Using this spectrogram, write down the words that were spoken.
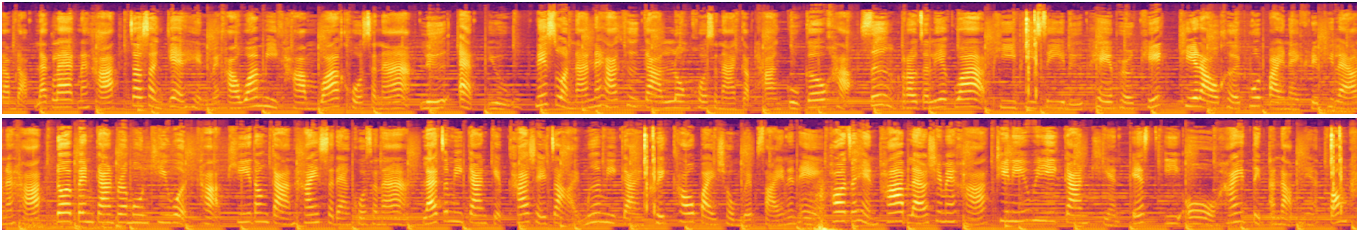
ลำดับแรก ๆนะคะ จะสังเกตเห็นไหมคะว่ามีคำว่าโฆษณาหรือแอดอยู่ ในส่วนนั้นนะคะคือการลงโฆษณากับทาง Google ค่ะ ซึ่งเราจะเรียกว่า PPC หรือ Pay per Click ที่เราเคยพูดไปในคลิปที่แล้วนะคะ โดยเป็นการประมูลคีย์เวิร์ดค่ะ ที่ต้องการให้แสดงโฆษณา และจะมีการเก็บค่าใช้จ่ายเมื่อมีการคลิกเข้าไปชมเว็บไซต์นั่นเอง พอจะเห็นภาพแล้วใช่ไหมคะ ทีนี้วิธีการเขียน SEO ให้ติดอันดับเนี่ยต้องท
